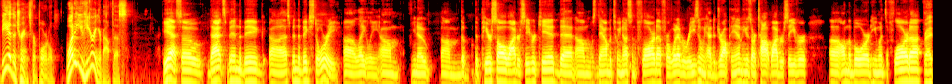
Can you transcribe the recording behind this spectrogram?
via the transfer portal. What are you hearing about this? Yeah, so that's been the big uh, that's been the big story uh, lately. Um, you know, um, the the Pearsall wide receiver kid that um, was down between us and Florida for whatever reason, we had to drop him. He was our top wide receiver uh, on the board. He went to Florida. Right.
